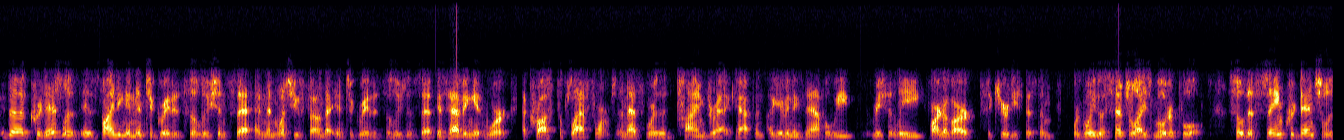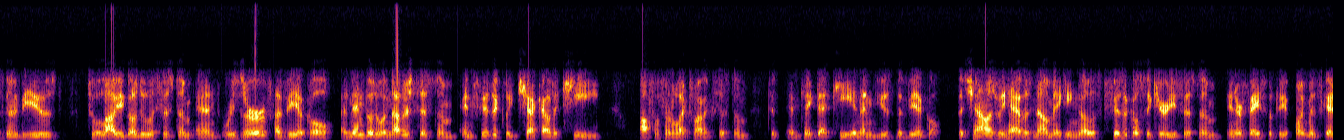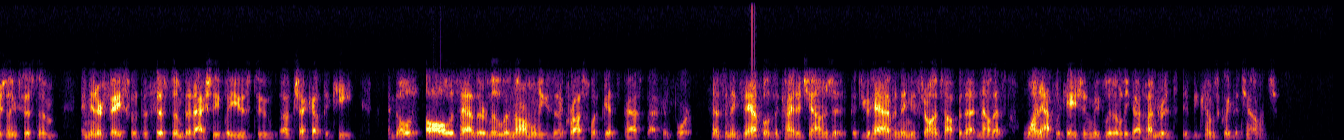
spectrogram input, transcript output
The credential is, is finding an integrated solution set, and then once you've found that integrated solution set, is having it work across the platforms, and that's where the time drag happens. I'll give you an example. We recently, part of our security system, we're going to a centralized motor pool. So the same credential is going to be used to allow you to go to a system and reserve a vehicle, and then go to another system and physically check out a key off of an electronic system to, and take that key and then use the vehicle. The challenge we have is now making those physical security system interface with the appointment scheduling system and interface with the system that actually we use to uh, check out the key. And those always have their little anomalies across what gets passed back and forth. That's an example of the kind of challenge that, that you have, and then you throw on top of that now that's one application. We've literally got hundreds. It becomes quite the challenge.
